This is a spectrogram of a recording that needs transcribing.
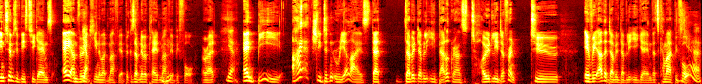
in terms of these two games, A, I'm very Yeah. Mm-hmm. keen about Mafia because I've never played Mafia before, all right? Yeah. And B, I actually didn't realize that WWE Battlegrounds is totally different to every other WWE game that's come out before. Yeah.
